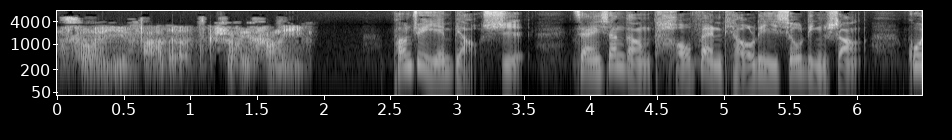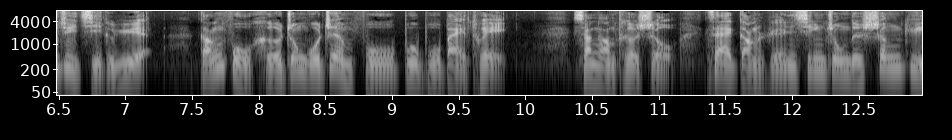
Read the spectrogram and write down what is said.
所引发的社会抗议。庞俊言表示，在香港逃犯条例修订上，过去几个月，港府和中国政府步步败退，香港特首在港人心中的声誉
